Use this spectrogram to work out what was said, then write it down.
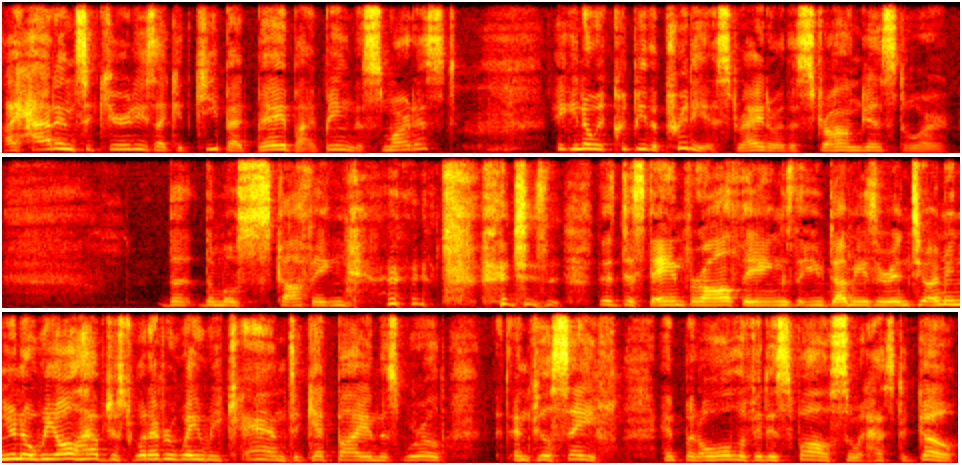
I had insecurities I could keep at bay by being the smartest. You know, it could be the prettiest, right? Or the strongest, or the the most scoffing, just the disdain for all things that you dummies are into. I mean, you know, we all have just whatever way we can to get by in this world and feel safe. And but all of it is false, so it has to go.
